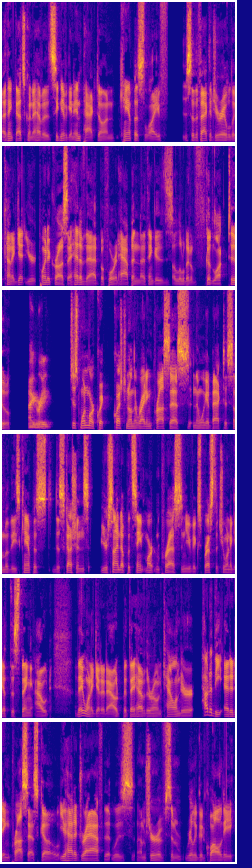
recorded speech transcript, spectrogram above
I think that's going to have a significant impact on campus life. So the fact that you're able to kind of get your point across ahead of that before it happened, I think is a little bit of good luck too. I agree. Just one more quick question on the writing process, and then we'll get back to some of these campus discussions. You're signed up with St. Martin Press, and you've expressed that you want to get this thing out. They want to get it out, but they have their own calendar. How did the editing process go? You had a draft that was, I'm sure, of some really good quality.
